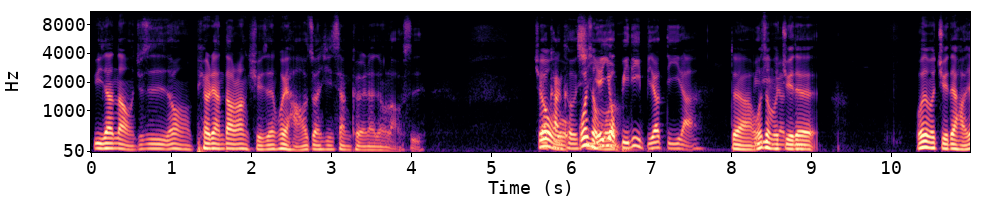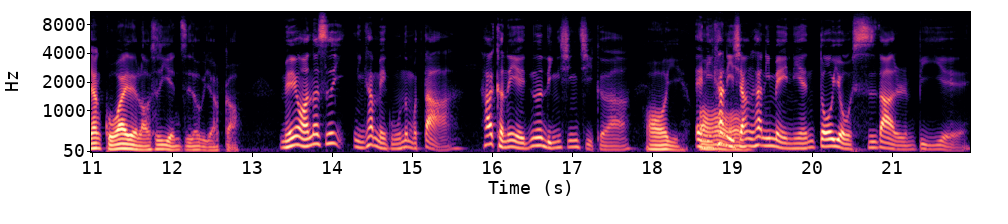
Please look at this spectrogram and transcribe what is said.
遇到那种就是哦漂亮到让学生会好好专心上课的那种老师。就我要看科系为什么也有比例比较低啦。对啊，我怎么觉得，我怎么觉得好像国外的老师颜值都比较高？没有啊，那是你看美国那么大啊，他可能也那零星几个啊。哦耶，哎、你看你哦想想看，你每年都有师大的人毕业、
